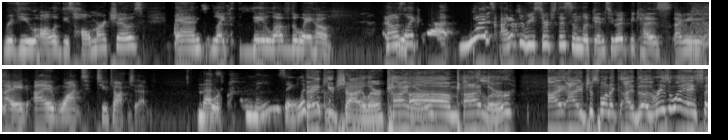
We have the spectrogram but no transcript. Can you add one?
review all of these Hallmark shows, and like they love the way home. And I was like, "What? I have to research this and look into it because I mean, I I want to talk to them." That's amazing. Look Thank you, Chyler. Kyler, Um, Kyler. I, I just want to. The reason why I say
